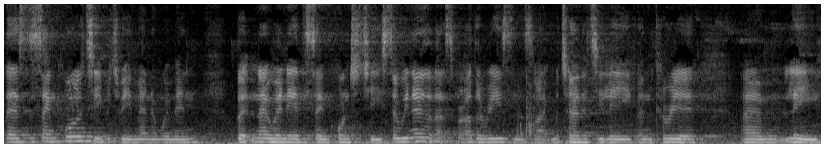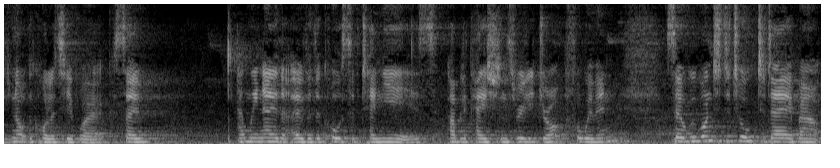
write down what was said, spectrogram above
there's the same quality between men and women, but nowhere near the same quantity. So we know that that's for other reasons like maternity leave and career um, leave, not the quality of work. So, and we know that over the course of 10 years, publications really drop for women. So we wanted to talk today about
